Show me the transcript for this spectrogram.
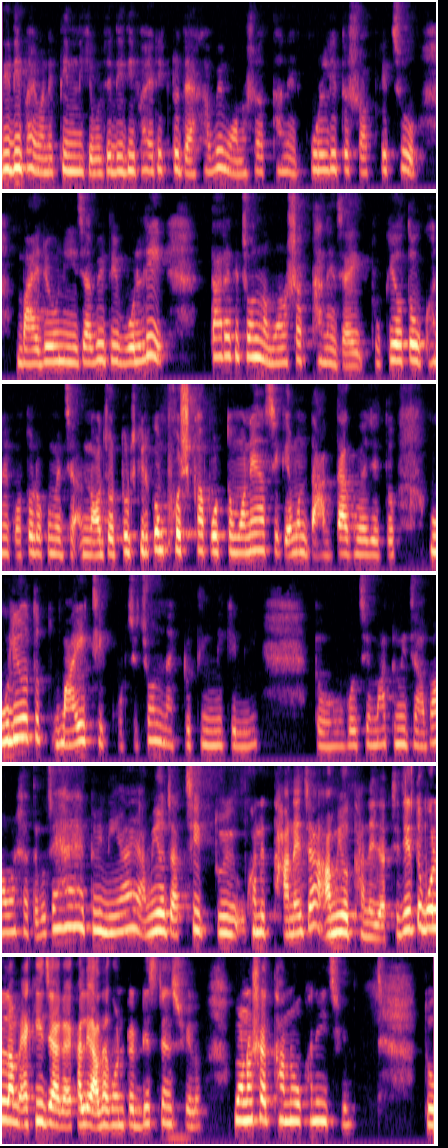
দিদি ভাই মানে তিন্নিকে বলছে দিদি ভাইয়ের একটু দেখাবি মনসার থানে করলি তো সবকিছু, বাইরেও নিয়ে যাবি, তুই বললি, তার আগে চল না মনসার থানে যাই। তোকেও তো ওখানে কত রকমের নজর, তোর কীরকম ফোসকা পড়তো মনে আছে, কেমন দাগ দাগ হয়ে যেত। ওগুলিও তো মাই ঠিক করছে, চল না একটু তিন্নিকে নিয়ে। তো বলছে, মা, তুমি যাবা আমার সাথে? বলছে হ্যাঁ হ্যাঁ তুই নিয়ে আয়, আমিও যাচ্ছি, তুই ওখানে থানে যা, আমিও থানে যাচ্ছি। যেহেতু বললাম একই জায়গায়, খালি আধা ঘণ্টার ডিস্টেন্স ছিল। মনসার থানও ওখানেই ছিল। তো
